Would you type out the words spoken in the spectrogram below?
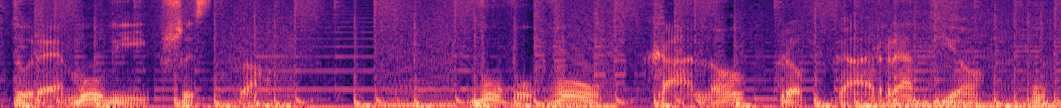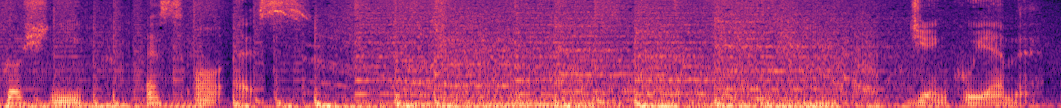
które mówi wszystko. www.halo.radio ukośnik SOS Dziękujemy.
